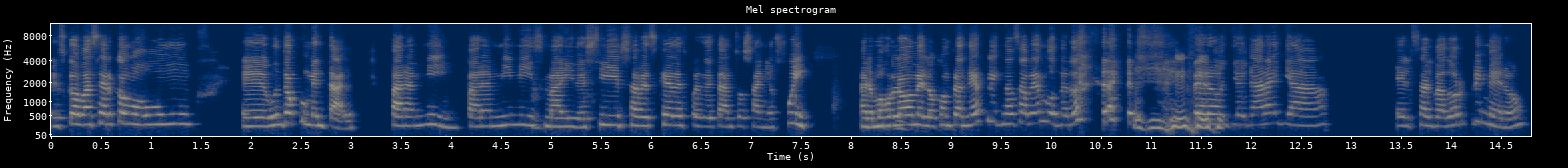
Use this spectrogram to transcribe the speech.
Esto va a ser como un, eh, un documental para mí, para mí misma y decir, ¿sabes qué? Después de tantos años fui. A lo mejor luego me lo compra Netflix, no sabemos, ¿verdad? Pero llegar allá, El Salvador primero.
